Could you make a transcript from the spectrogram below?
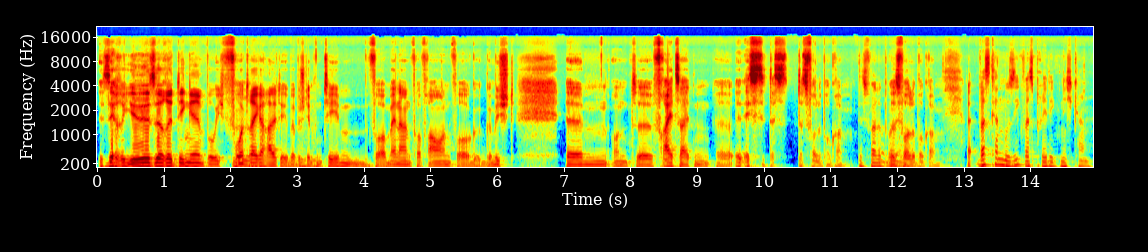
seriösere Dinge, wo ich Vorträge mhm. halte über bestimmte mhm. Themen, vor Männern, vor Frauen, vor gemischt. Ähm, und äh, Freizeiten äh, ist das, das volle Programm. Das volle Programm. Das volle Programm. Was kann Musik, was Predigt nicht kann?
